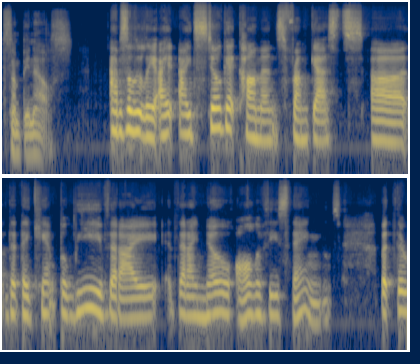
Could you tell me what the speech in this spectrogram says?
something else. Absolutely. I, I still get comments from guests uh, that they can't believe that I that I know all of these things. But the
